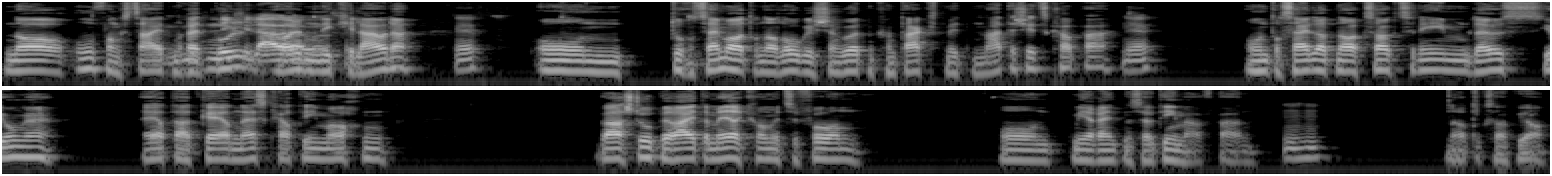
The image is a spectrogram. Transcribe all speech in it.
nach Anfangszeiten Red Bull, Niki Lauda. Niki Lauda. Ja, Und durch den Semmer hat er noch logisch einen guten Kontakt mit dem Mateschitz gehabt. ja. Und der Seil hat noch gesagt zu ihm, los Junge, er tat gern ein NASCAR-Team machen. Wärst du bereit, Amerika mitzufahren? Und wir renten so ein Team aufbauen. Mhm. Dann hat er gesagt, ja,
